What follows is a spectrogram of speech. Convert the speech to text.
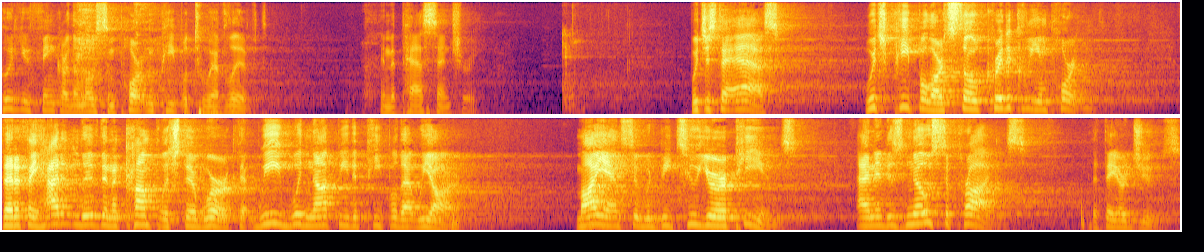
who do you think are the most important people to have lived in the past century? Which is to ask, which people are so critically important that if they hadn't lived and accomplished their work, that we would not be the people that we are? My answer would be two Europeans, and it is no surprise that they are Jews.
